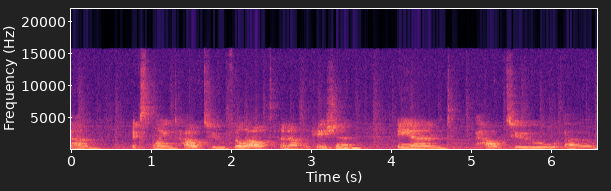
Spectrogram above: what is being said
Um, explained how to fill out an application and how to um,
